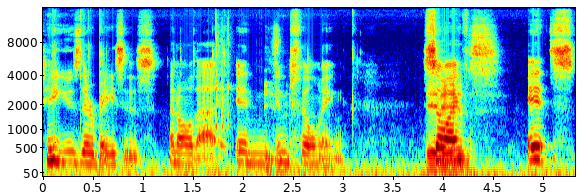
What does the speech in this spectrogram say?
to use their bases and all that in in filming. It so I it's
